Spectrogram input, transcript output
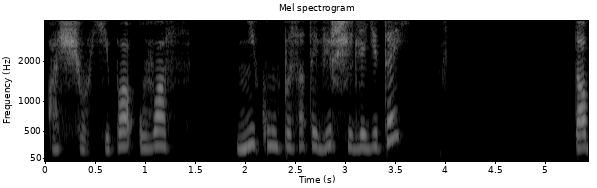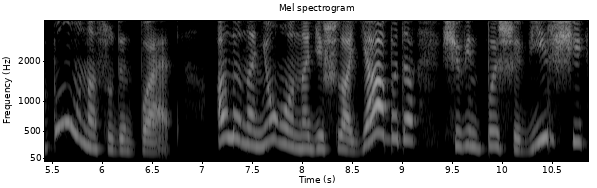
А що, хіба у вас нікому писати вірші для дітей? Та був у нас один поет, але на нього надійшла ябеда, що він пише вірші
